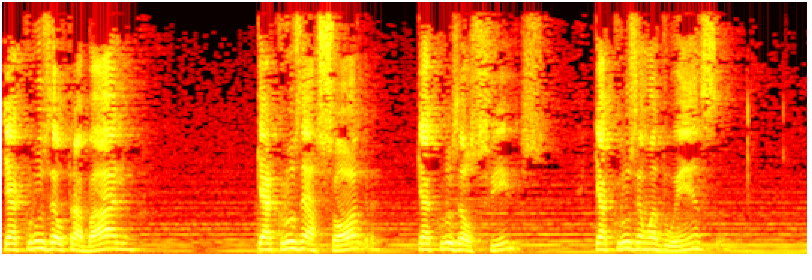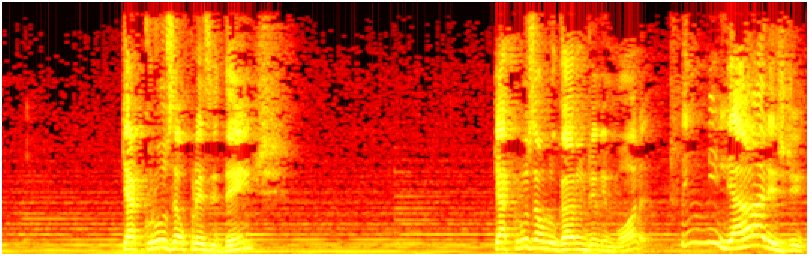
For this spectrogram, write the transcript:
que a cruz é o trabalho, que a cruz é a sogra, que a cruz é os filhos, que a cruz é uma doença, que a cruz é o presidente, que a cruz é o lugar onde ele mora. Tem milhares de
